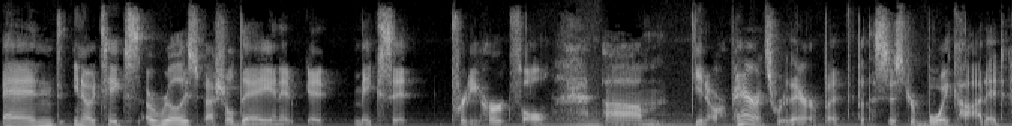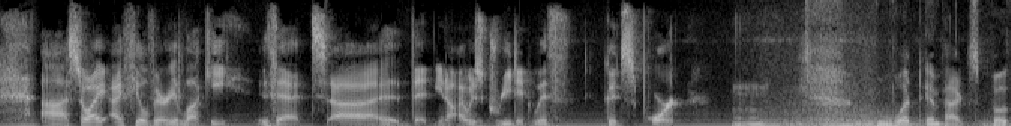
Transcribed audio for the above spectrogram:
And, you know, it takes a really special day and it, it makes it pretty hurtful. Um, you know, her parents were there, but but the sister boycotted. Uh, so I, I, feel very lucky that uh, that you know I was greeted with good support. Mm-hmm. What impacts, both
